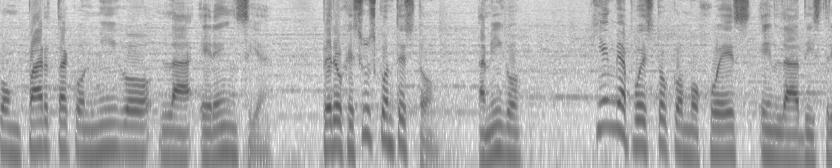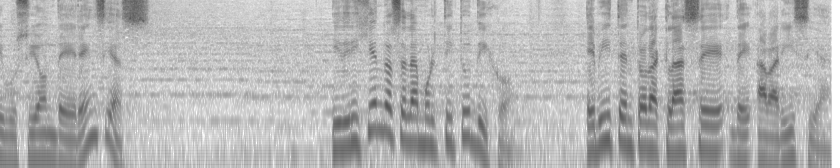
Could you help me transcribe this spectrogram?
comparta conmigo la herencia. Pero Jesús contestó, Amigo, ¿quién me ha puesto como juez en la distribución de herencias? Y dirigiéndose a la multitud dijo, Eviten toda clase de avaricia,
